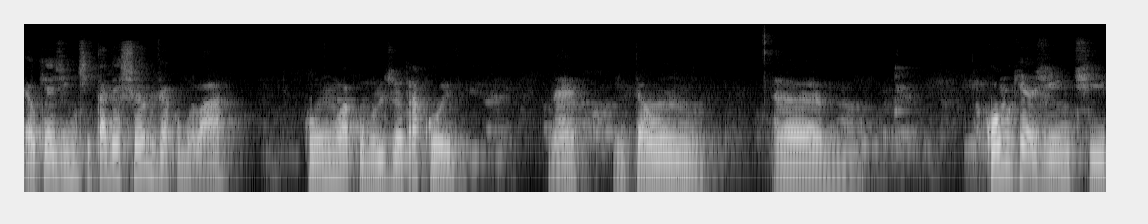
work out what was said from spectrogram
é o que a gente está deixando de acumular com o acúmulo de outra coisa, né? Então, como que a gente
